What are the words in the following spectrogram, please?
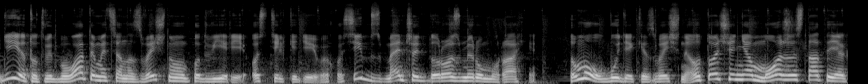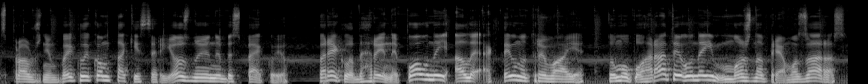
Дія тут відбуватиметься на звичному подвір'ї, ось тільки дієвих осіб зменшать до розміру мурахи. Тому будь-яке звичне оточення може стати як справжнім викликом, так і серйозною небезпекою. Переклад гри не повний, але активно триває, тому пограти у неї можна прямо зараз.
